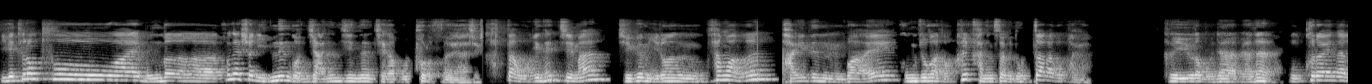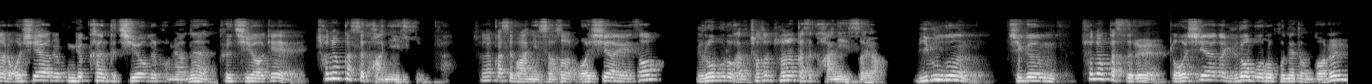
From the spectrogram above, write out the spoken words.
이게 트럼프와의 뭔가 커넥션이 있는 건지 아닌지는 제가 못 풀었어요, 아직. 갔다 오긴 했지만 지금 이런 상황은 바이든과의 공조가 더 클 가능성이 높다라고 봐요. 그 이유가 뭐냐면은 우크라이나가 러시아를 공격한 그 지역을 보면은 그 지역에 천연가스 관이 있습니다. 천연가스 관이 있어서 러시아에서 유럽으로 가는 천- 천연가스 관이 있어요. 미국은 지금 천연가스를 러시아가 유럽으로 보내던 거를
